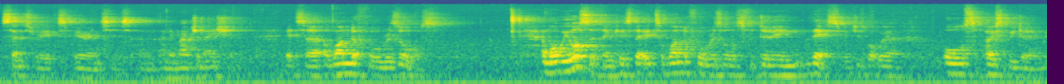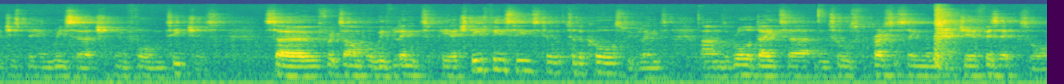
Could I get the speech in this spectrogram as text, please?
sensory experiences and, and imagination. It's a, a wonderful resource. And what we also think is that it's a wonderful resource for doing this, which is what we're all supposed to be doing, which is being research-informed teachers. So, for example, we've linked PhD theses to, to the course, we've linked um, the raw data and tools for processing them, geophysics or,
